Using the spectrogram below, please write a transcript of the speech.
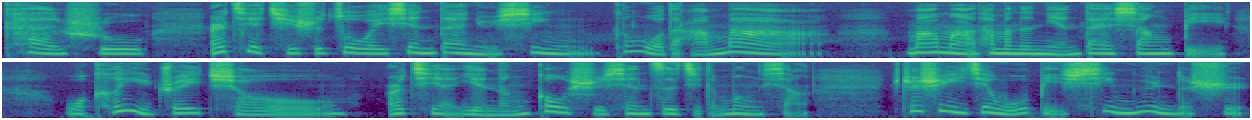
看书，而且其实作为现代女性，跟我的阿嬷、妈妈他们的年代相比，我可以追求，而且也能够实现自己的梦想，这是一件无比幸运的事。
